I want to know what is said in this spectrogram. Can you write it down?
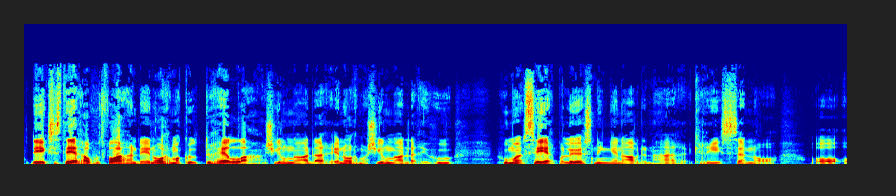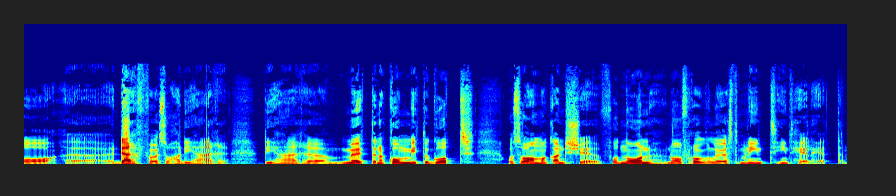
det existerar fortfarande enorma kulturella skillnader, enorma skillnader i hur, hur man ser på lösningen av den här krisen och, och, och äh, därför så har de här, de här äh, mötena kommit och gått och så har man kanske fått någon, någon fråga löst men inte, inte helheten.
